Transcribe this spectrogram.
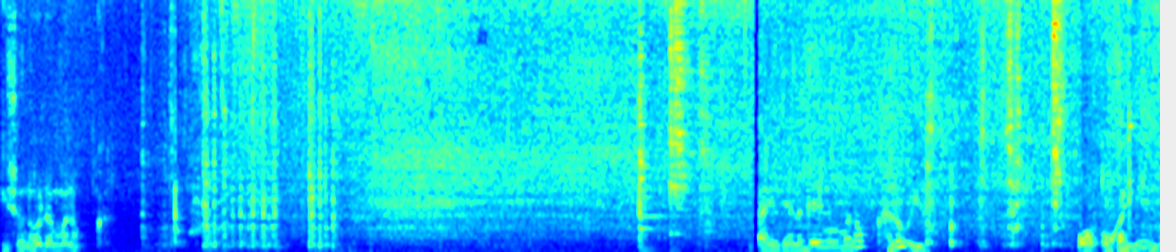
Isunod ang manok. Dahil nilagay ng manok, haluin. Or okayin.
